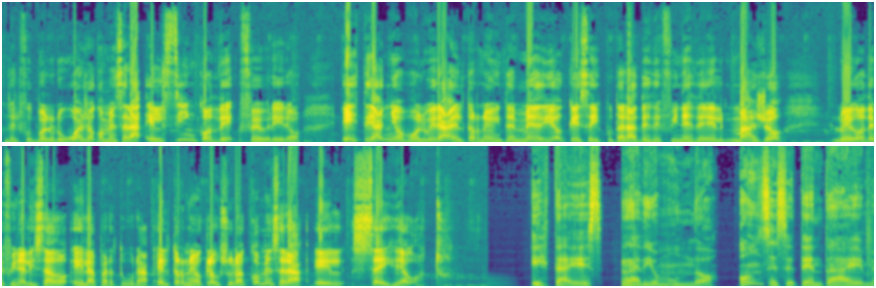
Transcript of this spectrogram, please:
del fútbol uruguayo comenzará el 5 de febrero. Este año volverá el torneo intermedio que se disputará desde fines de mayo, luego de finalizado el Apertura. El torneo clausura comenzará el 6 de agosto. Esta es Radio Mundo, 1170 AM.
